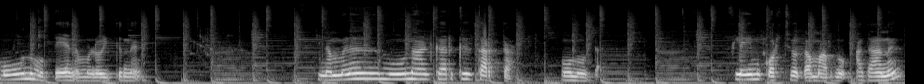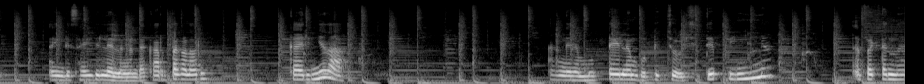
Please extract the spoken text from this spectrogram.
മൂന്ന് മുട്ടയാണ് നമ്മൾ ഒഴിക്കുന്നത് നമ്മൾ മൂന്നാൾക്കാർക്ക് കറക്റ്റാണ് മൂന്ന് മുട്ട. ഫ്ലെയിം കുറച്ച് വെക്കാൻ മറന്നു. അതാണ് അതിന്റെ സൈഡിലെല്ലാം കണ്ട കറുത്ത കളർ കരിഞ്ഞതാ. അങ്ങനെ മുട്ടയെല്ലാം പൊട്ടിച്ചൊഴിച്ചിട്ട് പിന്നെ പെട്ടെന്ന്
